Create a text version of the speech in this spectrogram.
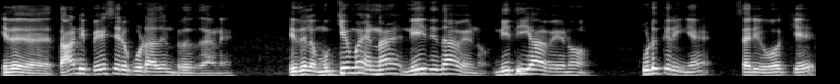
இதை தாண்டி பேசிடக்கூடாதுன்றது தானே இதில் முக்கியமாக என்ன? நீதி தான் வேணும். நிதியாக வேணும். கொடுக்குறீங்க. சரி ஓகே.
